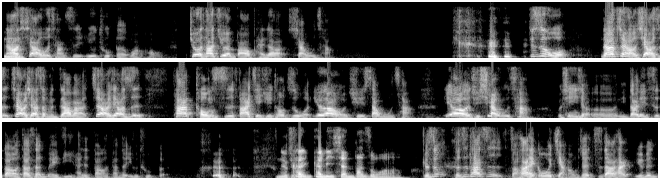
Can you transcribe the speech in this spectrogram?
然后下午场是 YouTube 网红，结果他居然把我排到下午场，就是我，然后最好笑的是，最好笑什么你知道吗？最好笑的是他同时发简讯通知我，又让我去上午场，又要我去下午场，我心里想，呃，你到底是把我当成媒体，还是把我当成 YouTuber？你就看看你想当什么啊？可是可是他是早上还跟我讲，我才知道他原本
